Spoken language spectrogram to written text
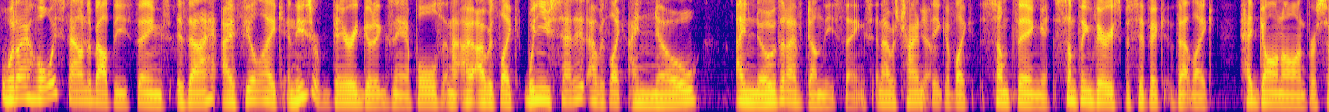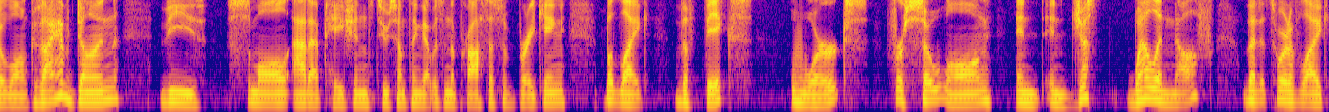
What I've always found about these things is that I, I feel like, and these are very good examples. And I, I was like, when you said it, I was like, I know, I know that I've done these things. And I was trying to Yeah. think of like something, something very specific that like had gone on for so long. Cause I have done these small adaptations to something that was in the process of breaking, but like the fix works for so long and and just well enough that it's sort of like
